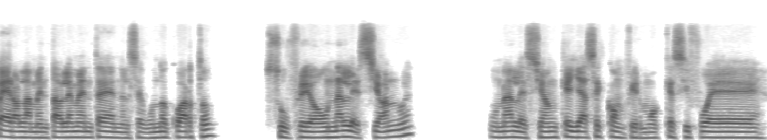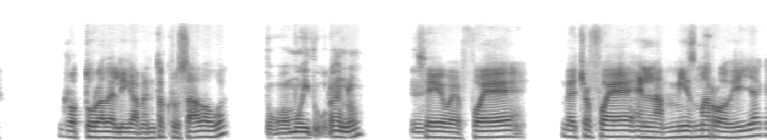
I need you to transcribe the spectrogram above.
Pero lamentablemente en el segundo cuarto sufrió una lesión, güey. Una lesión que ya se confirmó que sí fue rotura del ligamento cruzado, güey. Estuvo muy dura, ¿no? Sí, güey. Fue, de hecho, fue en la misma rodilla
